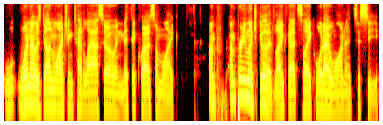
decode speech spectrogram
w- when I was done watching Ted Lasso and Mythic Quest, I'm like, I'm I'm pretty much good. Like that's like what I wanted to see.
